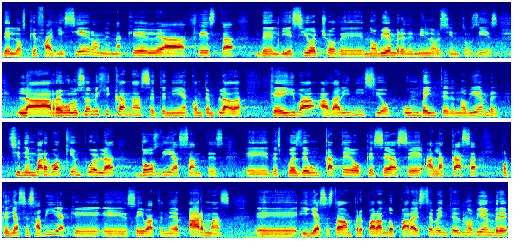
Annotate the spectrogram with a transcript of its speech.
de los que fallecieron en aquella gesta del 18 de noviembre de 1910. La Revolución Mexicana se tenía contemplada que iba a dar inicio un 20 de noviembre. Sin embargo, aquí en Puebla, dos días antes, eh, después de un cateo que se hace a la casa, porque ya se sabía que eh, se iba a tener armas eh, y ya se estaban preparando para este 20 de noviembre,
